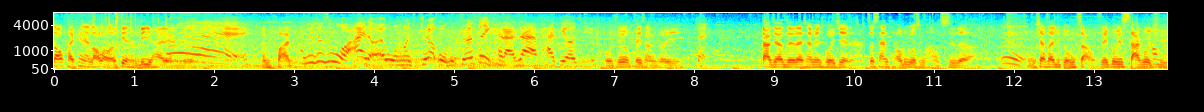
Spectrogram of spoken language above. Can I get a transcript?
招牌看起来老老的店，很厉害的感觉，对，很烦。感觉就是我爱的。哎，我们觉得，我觉得这里可以来再来拍第二集。我觉得非常可以，对，大家直接在下面推荐啊，这三条路有什么好吃的啊？嗯。我们下次来就不用找，直接过去杀过哦，去。对，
